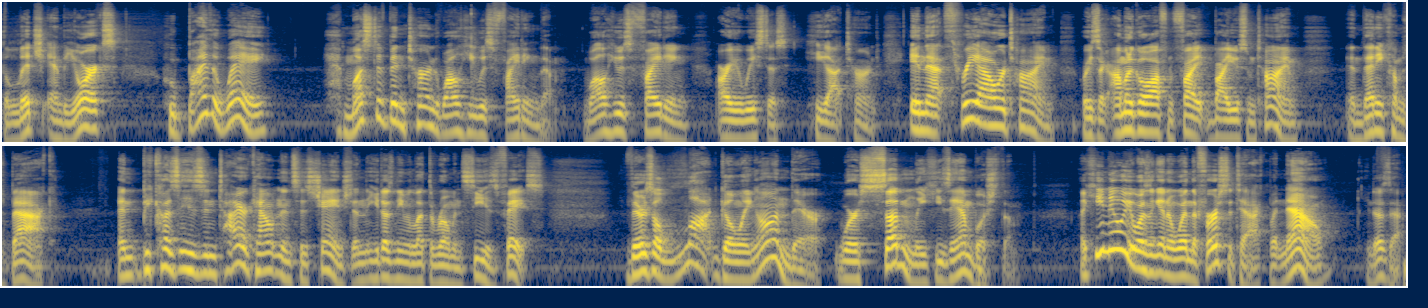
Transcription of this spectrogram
the Lich and the Ambiorix, who, by the way, must have been turned while he was fighting them. While he was fighting Ariovistus, he got turned. In that three hour time where he's like, I'm going to go off and fight, buy you some time, and then he comes back, And because his entire countenance has changed and he doesn't even let the Romans see his face. There's a lot going on there where suddenly he's ambushed them. Like he knew he wasn't going to win the first attack, but now he does that.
